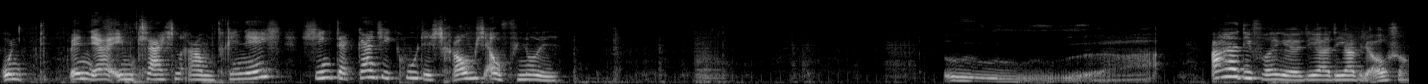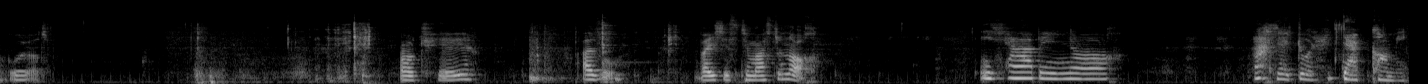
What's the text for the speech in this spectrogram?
und wenn er im gleichen Raum drin ist, sinkt der ganze Kuh des Raums auf Null. Ah, ja, die Folge, die, die habe ich auch schon gehört. Okay. Also, welches Thema hast du noch? Ich habe noch. Ach ja, Donald Duck Comic.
